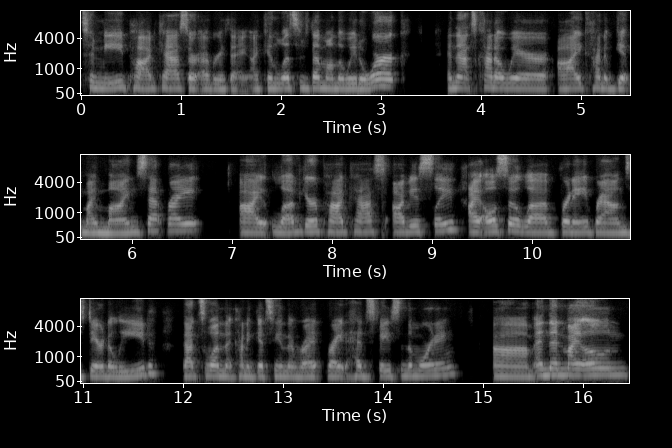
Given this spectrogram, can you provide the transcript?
to me, podcasts are everything. I can listen to them on the way to work. And that's kind of where I kind of get my mindset right. I love your podcast, obviously. I also love Brene Brown's Dare to Lead. That's one that kind of gets me in the right right headspace in the morning. Um, and then my own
